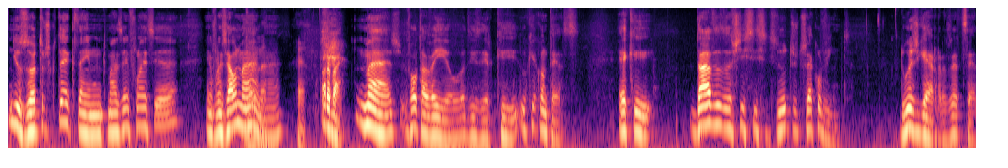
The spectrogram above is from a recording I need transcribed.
e os outros que têm, que têm muito mais influência, influência alemã, não, não. é? é? Ora bem, mas voltava eu a dizer que o que acontece é que, dadas as vicissitudes do século XX, duas guerras, etc.,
